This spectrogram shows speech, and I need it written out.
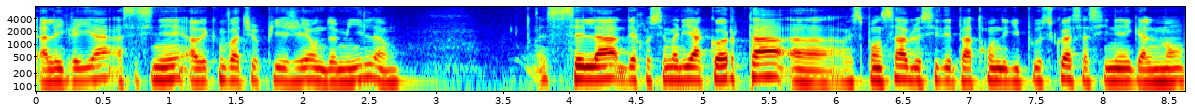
Alegría, assassiné avec une voiture piégée en 2000 c'est là de José María Corta, euh, responsable aussi des patrons de Guipuzcoa, assassiné également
